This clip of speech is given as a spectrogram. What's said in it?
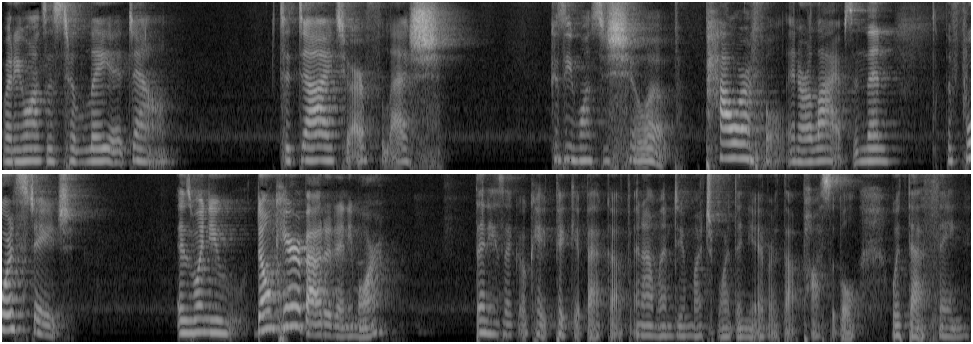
But He wants us to lay it down, to die to our flesh, because He wants to show up powerful in our lives. And then the fourth stage is when you don't care about it anymore. Then he's like, okay, pick it back up, and I'm going to do much more than you ever thought possible with that thing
